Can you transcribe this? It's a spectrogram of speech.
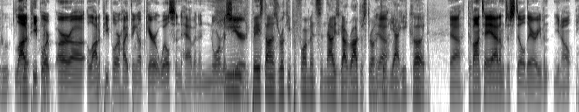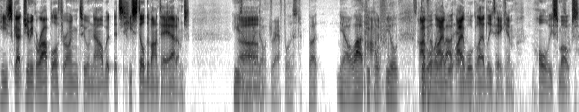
who a lot who- of people are are uh, a lot of people are hyping up Garrett Wilson to have an enormous he, year. based on his rookie performance, and now he's got Rodgers thrown it to him. Yeah, he could. Yeah, Davante Adams is still there. Even you know he's got Jimmy Garoppolo throwing to him now, but it's he's still Davante Adams. He's on my Um, don't draft list, but you know, a lot of people I- feel I will differently I will about I will gladly take him. Holy smokes!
